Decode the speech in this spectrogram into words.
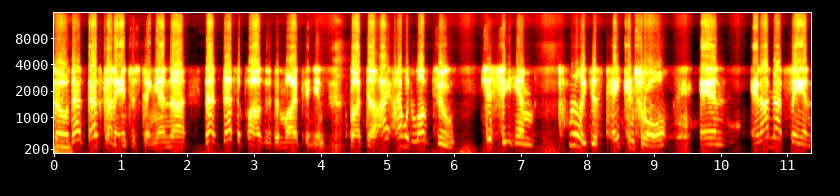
So Mhm. that that's kind of interesting, and uh, that that's a positive in my opinion. But uh, I, I would love to just see him really just take control, and and I'm not saying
